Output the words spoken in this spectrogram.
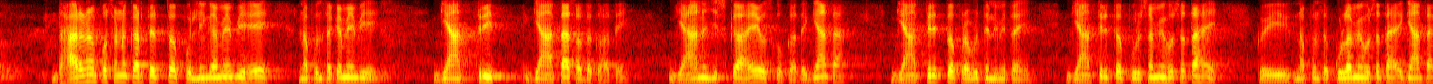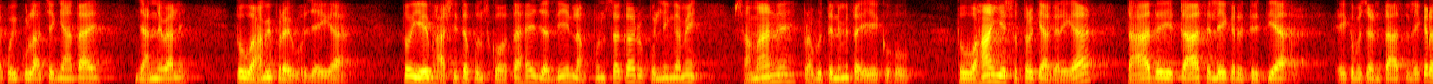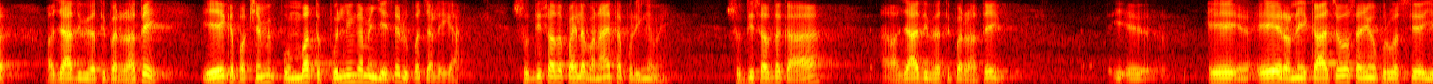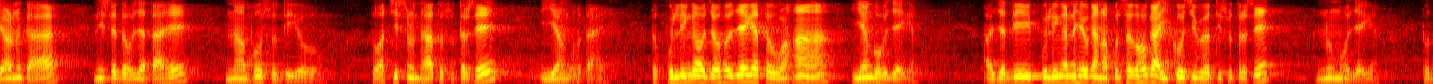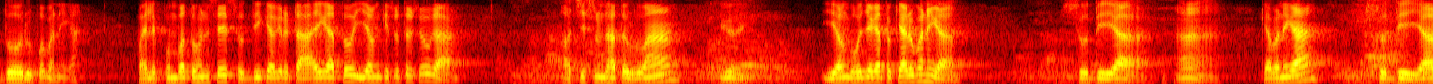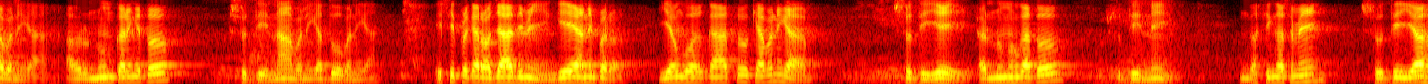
धारण पोषण कर्तृत्व पुल्लिंग में भी है नपुंसक में भी है। ज्ञात्री, ज्ञाता शब्द कहते हैं। ज्ञान जिसका है उसको कहते ज्ञाता। ज्ञातृत्व प्रवृत्ति निमित्त है। ज्ञातृत्व पुरुष में हो सकता है कोई नपुंसक कुल में हो सकता है ज्ञाता, कोई कुल अच्छे ज्ञाता है, जानने वाले तो वहाँ भी प्रयोग हो जाएगा। तो ये भाषित पुंसक होता है, यदि नपुंसक और पुल्लिंग में सामान्य प्रवृत्ति निमित्त एक हो तो वहाँ ये सूत्र क्या करेगा? टाद, टा से लेकर तृतीया, एक वचन टा से लेकर आज़ाद विभूति पर रहते, एक पक्ष में पुम्बत पुल्लिंग में जैसे रूप चलेगा। शुद्धि शब्द पहले बनाया था पुलिंग में। शुद्धि शब्द का आज़ाद विभूति पर रहते। ए ए रनेकाचो संयोग पूर्व से यण का निषेध हो जाता है, न भू शुद्धि हो तो अच्छी धातु सूत्र से यंग होता है। तो पुलिंग जो हो जाएगा तो वहाँ यंग हो जाएगा। और यदि पुल्लिंग नहीं होगा, नपुंसक होगा, इकोची विभूति सूत्र से नुम हो जाएगा। तो दो रूप बनेगा। पहले पुंबत होने से शुद्धि का अगर टा आएगा तो यंग के सूत्र से होगा। अच्छी सुधा तो भगवान यंग हो जाएगा तो क्या रूप बनेगा? शुद्धि या हाँ। क्या बनेगा? शुद्धि या बनेगा। और नूम करेंगे तो शुद्धि, ना बनेगा, दो बनेगा। इसी प्रकार रजा आदि में गे आने पर यंग होगा तो क्या बनेगा? शुद्धि ये और नूम होगा तो शुद्धि नहीं। घसी घस में शुद्धि यह।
